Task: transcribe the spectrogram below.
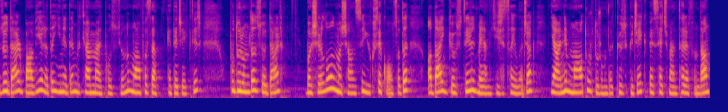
Söder Bavyera'da yine de mükemmel pozisyonu muhafaza edecektir. Bu durumda Söder başarılı olma şansı yüksek olsa da aday gösterilmeyen kişi sayılacak yani mağdur durumda gözükecek ve seçmen tarafından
